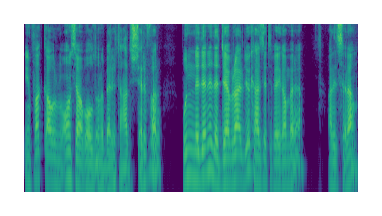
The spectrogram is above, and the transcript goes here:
infak kavramının 10 sevap olduğunu belirten hadis-i şerif var. Bunun nedeni de Cebrail diyor ki Hazreti Peygamber'e aleyhisselam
